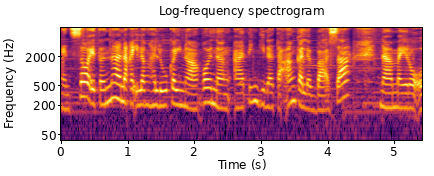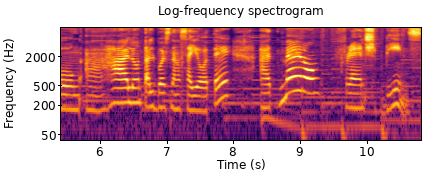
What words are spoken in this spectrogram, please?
And so, ito na, nakailang halukay na ako ng ating ginataang kalabasa na mayroong ah, halong talbos ng sayote at merong French beans.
